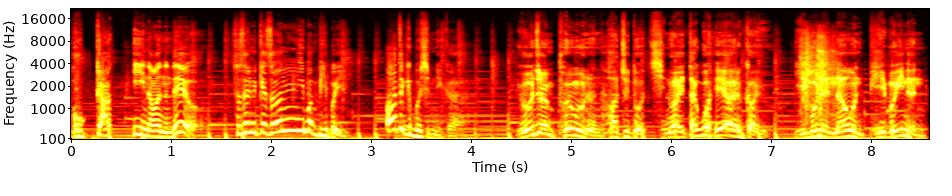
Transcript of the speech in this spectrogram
복각이 나왔는데요. 선생님께서는 이번 PV 어떻게 보십니까? 요즘 부문은 아직도 진화했다고 해야 할까요? 이번에 나온 PV는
